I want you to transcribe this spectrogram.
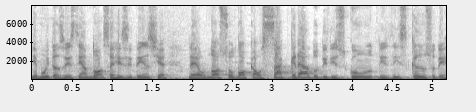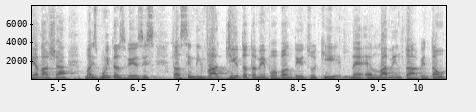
e muitas vezes tem a nossa residência, né? O nosso local sagrado de, de descanso, de relaxar, mas muitas vezes está sendo invadida também por bandidos, o que né, é lamentável. Então,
